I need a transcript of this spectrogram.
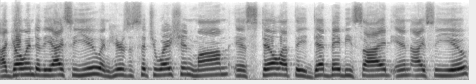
I go into the ICU, and here's the situation. Mom is still at the dead baby's side in ICU.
